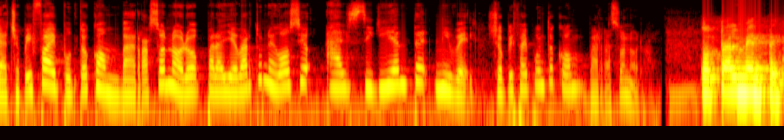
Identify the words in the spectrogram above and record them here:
a shopify.com barra sonoro para llevar tu negocio al siguiente nivel. Shopify.com barra sonoro. Totalmente.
